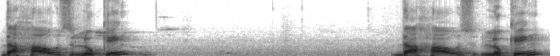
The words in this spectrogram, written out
the house looking the house looking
